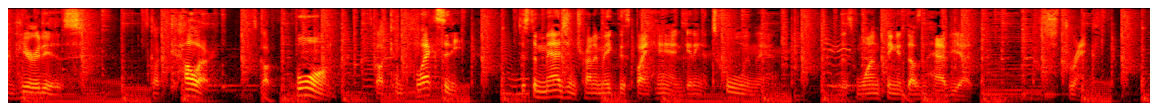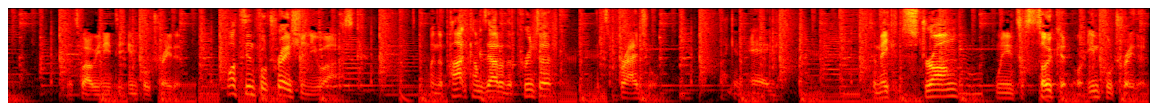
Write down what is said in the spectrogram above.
And here it is. It's got color, got form, it's got complexity. Just imagine trying to make this by hand, getting a tool in there. There's one thing it doesn't have yet strength. That's why we need to infiltrate it. What's infiltration, you ask? When the part comes out of the printer, it's fragile, like an egg. To make it strong, we need to soak it or infiltrate it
